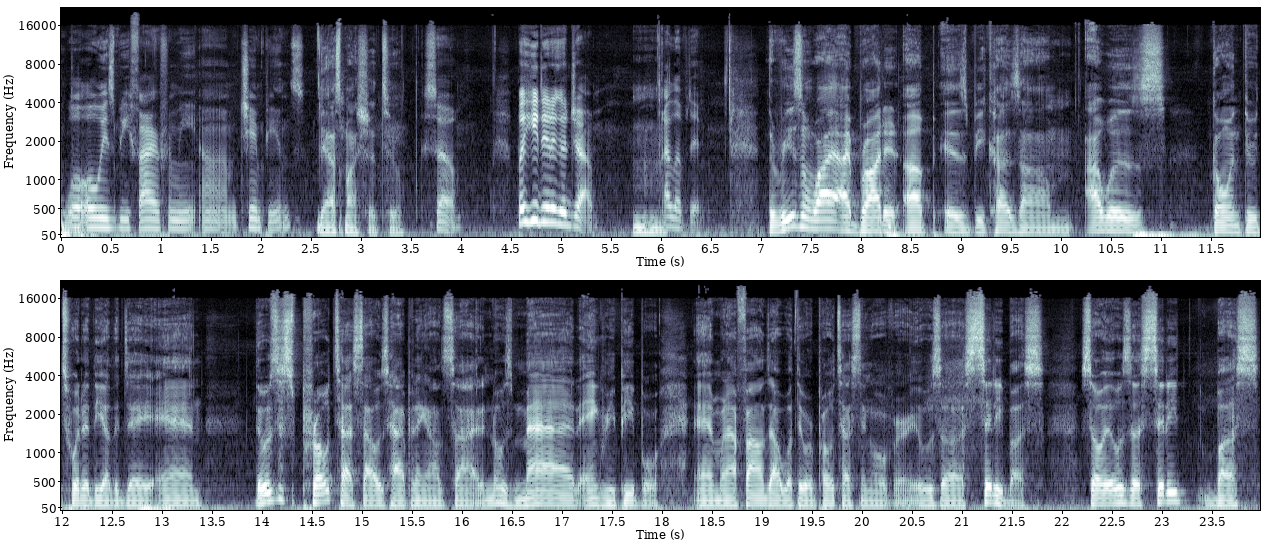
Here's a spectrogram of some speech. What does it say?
will always be fire for me. Um, champions. yeah, that's my shit too. So, but he did a good job. Mm-hmm. I loved it. The reason why I brought it up is because um, I was going through Twitter the other day and there was this protest that was happening outside and there was mad angry people. And when I found out what they were protesting over, it was a city bus. So it was a city bus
